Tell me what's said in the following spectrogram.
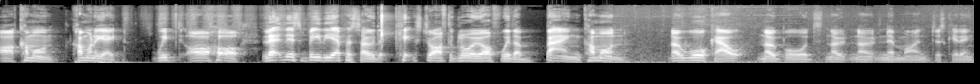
Oh, come on. Come on, EA. We oh let this be the episode that kicks Draft of Glory off with a bang. Come on. No walkout, no boards, no no never mind, just kidding.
